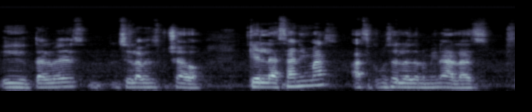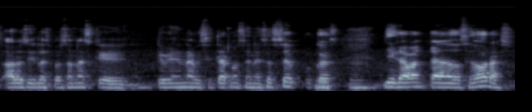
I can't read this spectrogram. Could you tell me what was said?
y tal vez si lo habéis escuchado, que las ánimas, así como se le denomina a las, ahora sí, las personas que, que vienen a visitarnos en esas épocas, llegaban cada 12 horas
